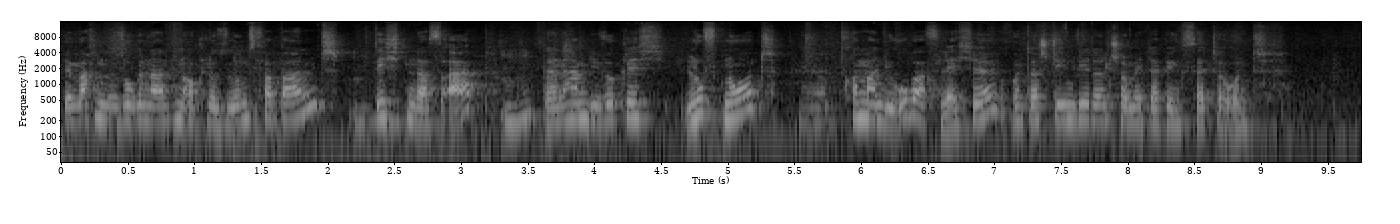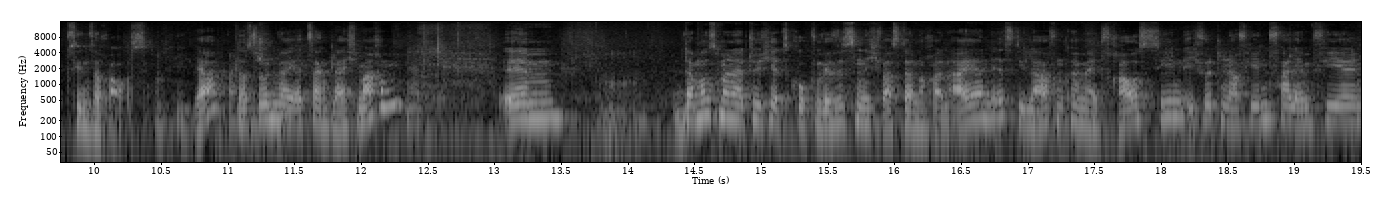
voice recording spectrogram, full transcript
wir machen einen sogenannten Okklusionsverband, dichten das ab, dann haben die wirklich Luftnot, kommen an die Oberfläche und da stehen wir dann schon mit der Pinzette und ziehen sie raus. Ja, das würden wir jetzt dann gleich machen. Ähm, da muss man natürlich jetzt gucken. Wir wissen nicht, was da noch an Eiern ist. Die Larven können wir jetzt rausziehen. Ich würde Ihnen auf jeden Fall empfehlen,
